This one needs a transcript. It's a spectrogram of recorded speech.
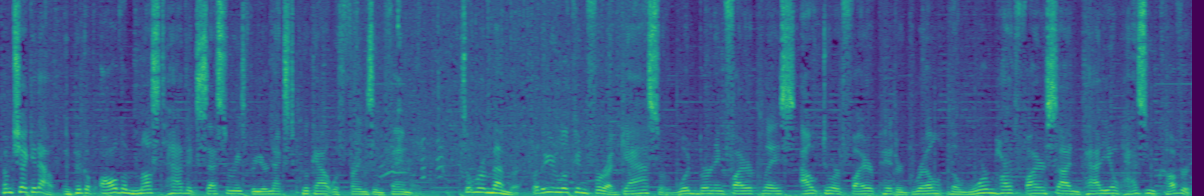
Come check it out and pick up all the must have accessories for your next cookout with friends and family. So remember, whether you're looking for a gas or wood burning fireplace, outdoor fire pit, or grill, the Warm Hearth Fireside and Patio has you covered.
